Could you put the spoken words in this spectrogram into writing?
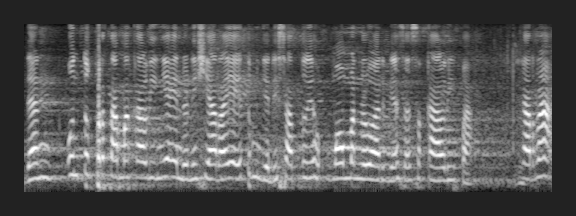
dan untuk pertama kalinya Indonesia Raya itu menjadi satu momen luar biasa sekali, Pak. Karena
